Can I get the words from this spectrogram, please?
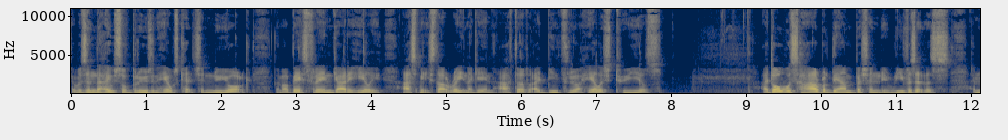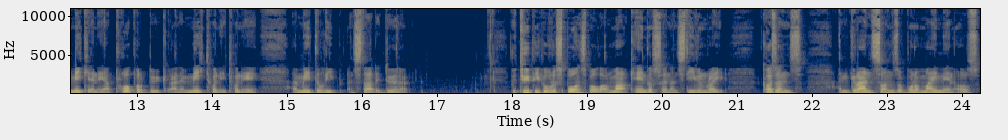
It was in the House of Brews in Hell's Kitchen, New York, that my best friend Gary Haley asked me to start writing again after I'd been through a hellish two years. I'd always harboured the ambition to revisit this and make it into a proper book, and in May 2020, I made the leap and started doing it. The two people responsible are Mark Henderson and Stephen Wright, cousins and grandsons of one of my mentors,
